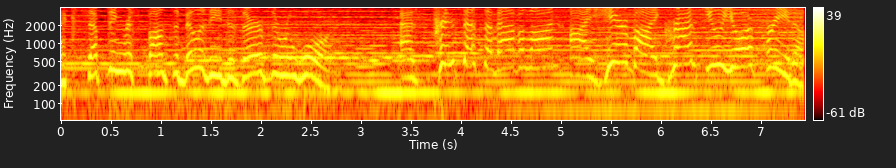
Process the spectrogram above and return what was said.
Accepting responsibility deserves a reward. As Princess of Avalon, I hereby grant you your freedom.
